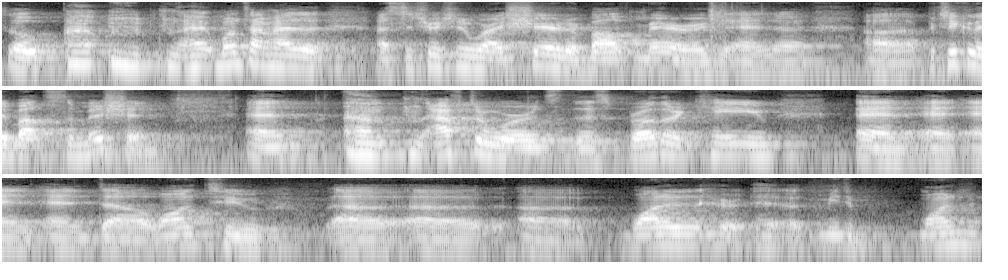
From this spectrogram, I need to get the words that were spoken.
So I one time had a, a situation where I shared about marriage and uh, uh, particularly about submission. And afterwards, this brother came and and and, and uh, wanted to uh, uh, uh, wanted her, uh, me to wanted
